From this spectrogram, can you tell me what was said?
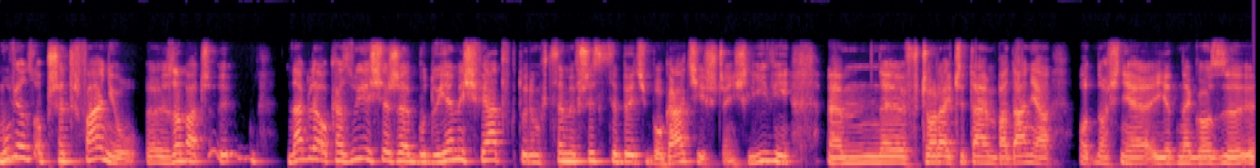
Mówiąc o przetrwaniu, y, zobacz, y, nagle okazuje się, że budujemy świat, w którym chcemy wszyscy być bogaci, szczęśliwi. Wczoraj czytałem badania odnośnie jednego z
